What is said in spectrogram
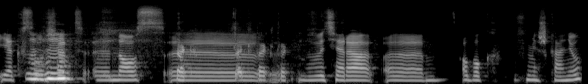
jak mhm. sąsiad mm -hmm. nos tak, e, tak, tak, tak, wyciera e, obok w mieszkaniu.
